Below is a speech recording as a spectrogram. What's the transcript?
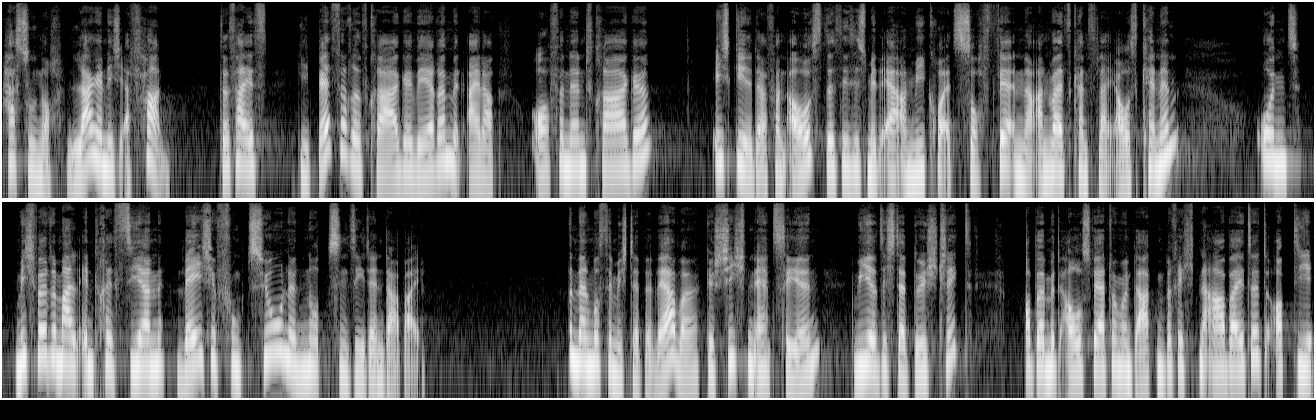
hast du noch lange nicht erfahren. Das heißt, die bessere Frage wäre mit einer offenen Frage. Ich gehe davon aus, dass Sie sich mit RA Mikro als Software in der Anwaltskanzlei auskennen. Und mich würde mal interessieren, welche Funktionen nutzen Sie denn dabei? Und dann muss nämlich der Bewerber Geschichten erzählen, wie er sich da durchklickt, ob er mit Auswertungen und Datenberichten arbeitet, ob die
